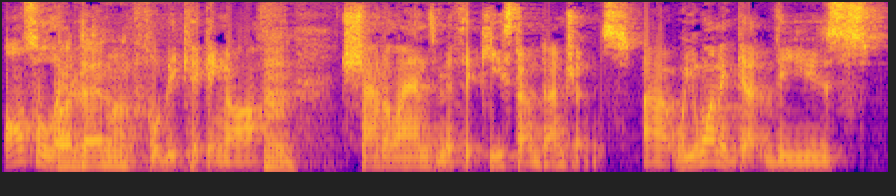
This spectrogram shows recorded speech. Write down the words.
Also, later Und dann- this month, we'll be kicking off Shadowlands Mythic Keystone Dungeons. Uh, we want to get these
